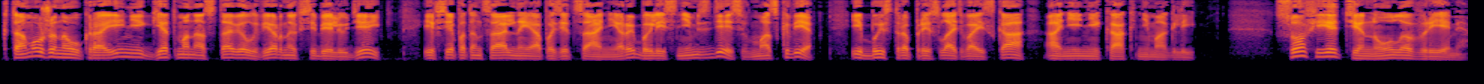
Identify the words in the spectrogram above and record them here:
К тому же на Украине гетман оставил верных себе людей, и все потенциальные оппозиционеры были с ним здесь, в Москве, и быстро прислать войска они никак не могли. Софья тянула время.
